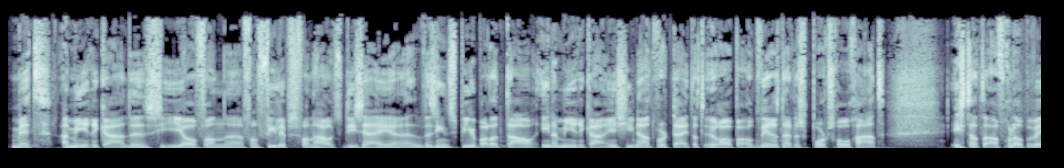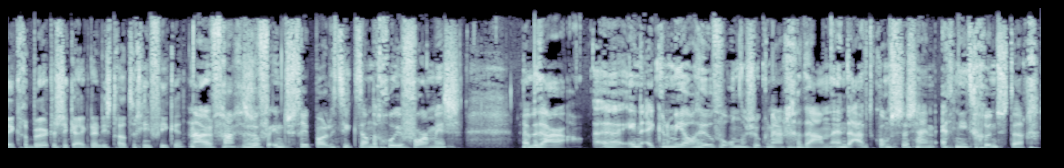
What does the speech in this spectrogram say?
met Amerika. De CEO van, uh, van Philips, van Hout, die zei... Uh, we zien spierballentaal in Amerika en China. Het wordt tijd dat Europa ook weer eens naar de sportschool gaat. Is dat de afgelopen week gebeurd als je kijkt naar die strategie, Fieke? Nou, de vraag is of industriepolitiek dan de goede vorm is. We hebben daar uh, in de economie al heel veel onderzoek naar gedaan. En de uitkomsten zijn echt niet gunstig.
